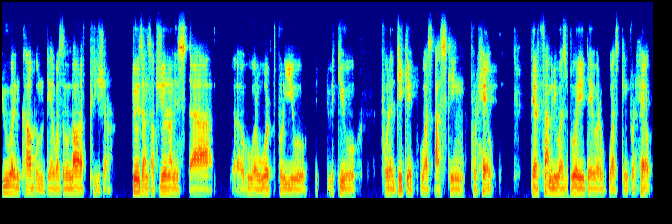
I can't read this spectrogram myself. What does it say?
you were in Kabul, there was a lot of pressure. Dozens of journalists uh, uh, who were worked for you with you for a decade was asking for help. Their family was worried they were asking for help.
